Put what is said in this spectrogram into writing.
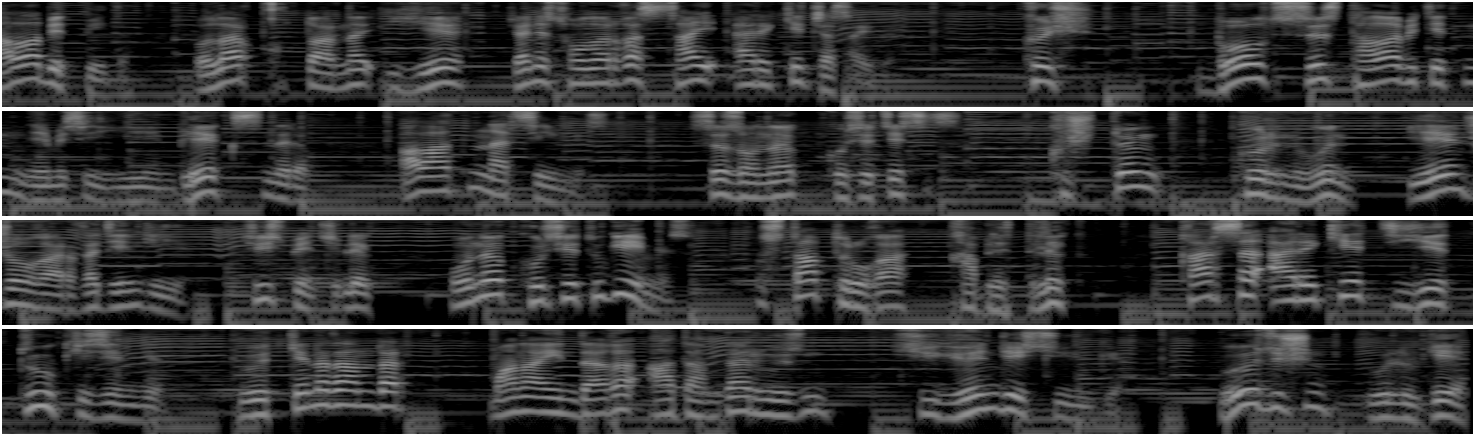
талап етпейді. Олар құқықтарына ие және соларға сай әрекет жасайды. Күш бұл сіз талап ететін немесе еңбек сіңіріп алатын нәрсе емес. Сіз оны көрсетесіз. Күштің көрінуін ең жоғарғы деңгейі сүйіспеншілік оны көрсетуге емес ұстап тұруға қабілеттілік қарсы әрекет ету кезеңінен өткен адамдар маңайындағы адамдар өзін сүйгендей сүюге өз үшін өлуге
